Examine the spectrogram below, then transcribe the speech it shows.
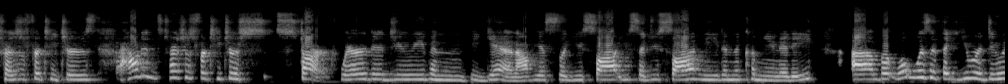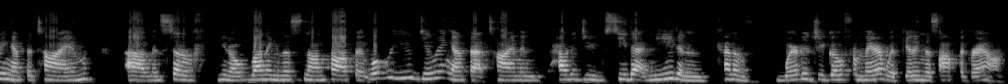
Treasures for Teachers. How did Treasures for Teachers start? Where did you even begin? Obviously, you saw, you said you saw a need in the community, um, but what was it that you were doing at the time um, instead of, you know, running this nonprofit? What were you doing at that time, and how did you see that need, and kind of where did you go from there with getting this off the ground?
